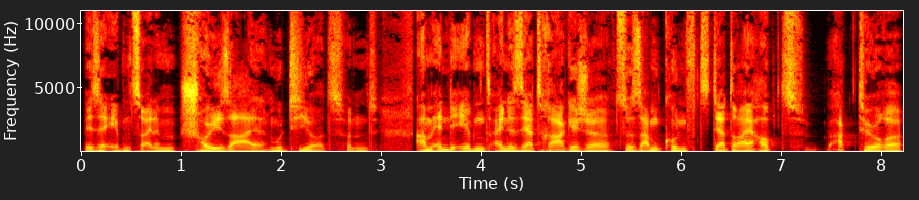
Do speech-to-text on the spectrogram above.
bis er eben zu einem Scheusal mutiert und am Ende eben eine sehr tragische Zusammenkunft der drei Hauptakteure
